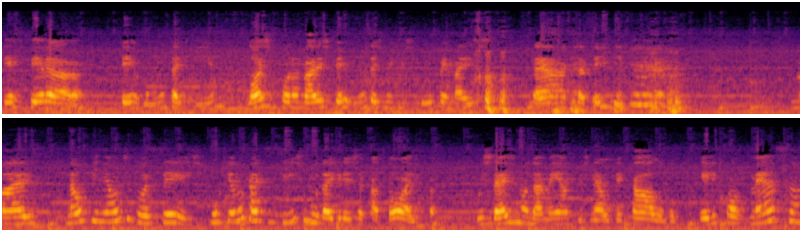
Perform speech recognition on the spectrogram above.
terceira pergunta aqui. Lógico que foram várias perguntas, me desculpem, mas né, acabei. mas, na opinião de vocês, porque no catecismo da Igreja Católica os dez mandamentos, né, o decálogo, ele começam,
